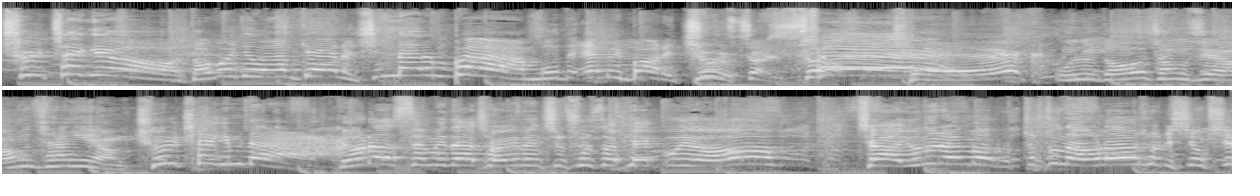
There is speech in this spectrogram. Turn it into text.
출첵이요 더블디와 함께하는 신나는 밤 모두 everybody 출석 오늘도 정수 형 창희 형 출첵입니다 그렇습니다. 저희는 지금 출석했고요. 자, 이 노래 한번 쭉쭉 나오나요, 쇼리 씨 혹시?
